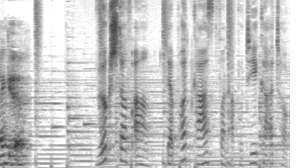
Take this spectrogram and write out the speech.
Danke. Wirkstoff A, der Podcast von Apotheker Ad hoc.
